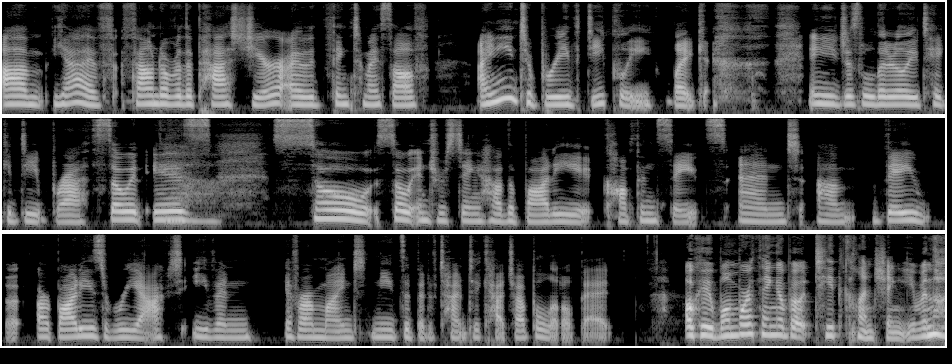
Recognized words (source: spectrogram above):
Um, yeah, I've found over the past year, I would think to myself, I need to breathe deeply, like, and you just literally take a deep breath. So it is Yeah. so so interesting how the body compensates and um, they uh, our bodies react even if our mind needs a bit of time to catch up a little bit Okay, one more thing about teeth clenching, even though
